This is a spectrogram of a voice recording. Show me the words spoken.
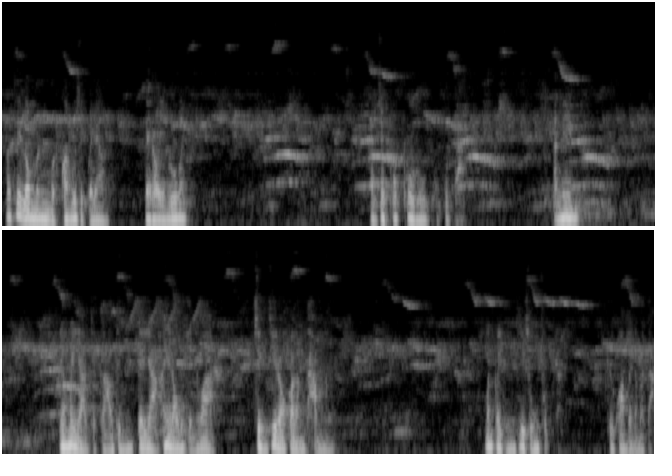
เพราะที่ลมมันหมดความรู้สึกไปแล้ว แต่เรายังรู้ไหม เราจะพบผู้รู้พบพุทธะอันนี้ ยังไม่อยากจะกล่าวถึง แต่อยากให้เราเห็นว่า สิ่งที่เรากำลังทำเนี่ยมันไปถึงที่สูงสุดนะคือความเป็นอมตะ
